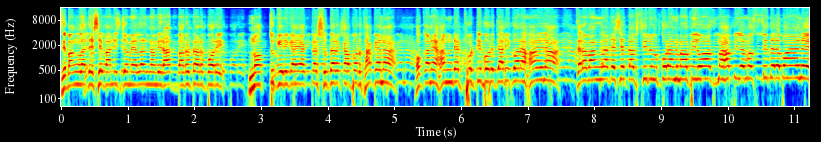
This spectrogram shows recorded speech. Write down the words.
যে বাংলাদেশে বাণিজ্য মেলার নামে রাত বারোটার পরে নর্তুকির গায়ে একটা সুতার কাপড় থাকে না। ওখানে হান্ড্রেড ফোর্টি ফোর জারি করা হয় না। যারা বাংলাদেশে তাফসিরুল কোরআন মাহফিল, ওয়াজ মাহফিলে, মসজিদের বয়ানে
